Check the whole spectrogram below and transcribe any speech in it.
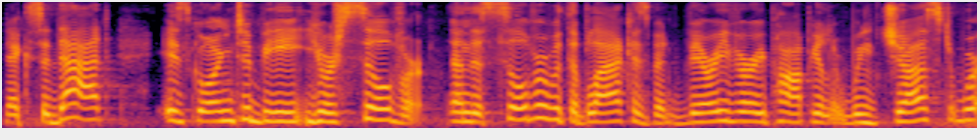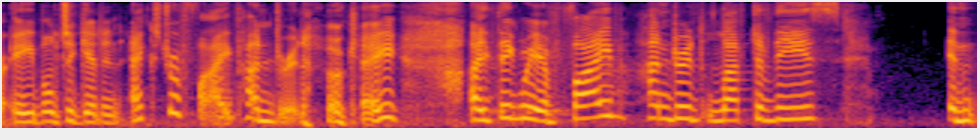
Next to that is going to be your silver. And the silver with the black has been very, very popular. We just were able to get an extra 500, okay? I think we have 500 left of these. In,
